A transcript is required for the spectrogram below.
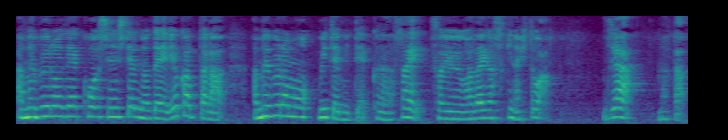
アメブロで更新してるので、よかったらアメブロも見てみてください。そういう話題が好きな人は。じゃあ、また。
